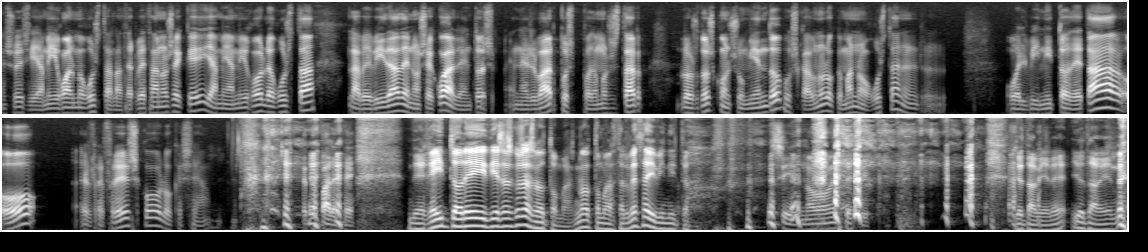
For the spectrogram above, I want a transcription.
Eso es, y a mí igual me gusta la cerveza no sé qué y a mi amigo le gusta la bebida de no sé cuál. Entonces, en el bar pues podemos estar los dos consumiendo pues cada uno lo que más nos gusta, o el vinito de tal, o el refresco, lo que sea. ¿Qué te parece? de Gatorade y esas cosas no tomas, ¿no? Tomas cerveza y vinito. sí, normalmente sí. Yo también, ¿eh? Yo también.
